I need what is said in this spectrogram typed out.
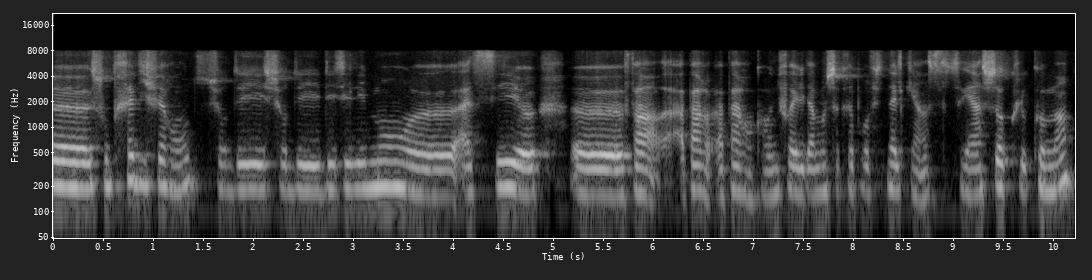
euh, sont très différentes sur des, sur des, éléments euh, assez, euh, enfin, à part, à part encore une fois évidemment le secret professionnel qui est un, c'est un socle commun,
